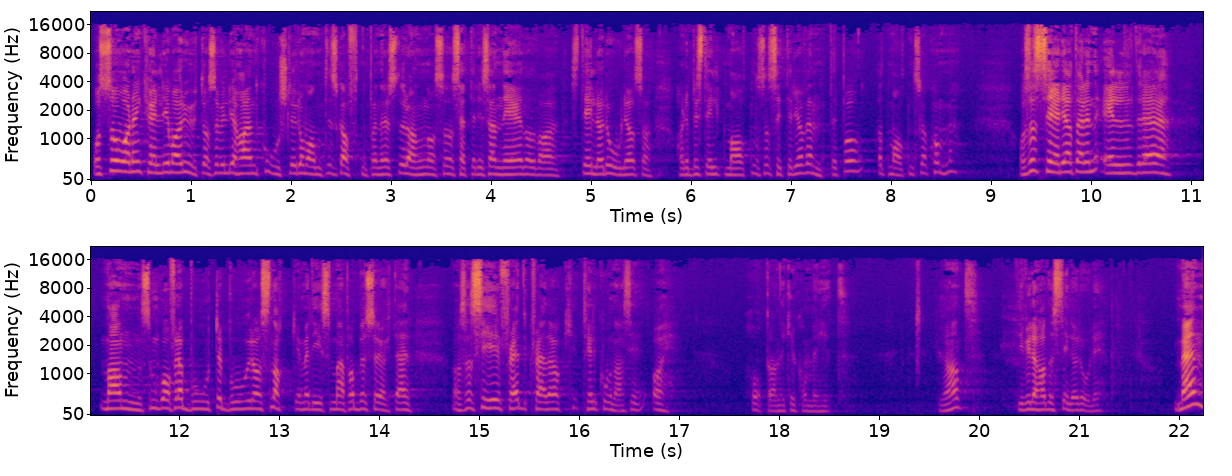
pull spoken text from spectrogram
Og så var det en kveld de var ute, og så ville de ha en koselig romantisk aften på en restaurant. og Så setter de seg ned, og det var stille og rolig, og så har de bestilt maten. Og så sitter de og venter på at maten skal komme. Og så ser de at det er en eldre mann som går fra bord til bord og snakker med de som er på besøk der. Og så sier Fred Craddock til kona si Oi, håper han ikke kommer hit. De ville ha det stille og rolig. Men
